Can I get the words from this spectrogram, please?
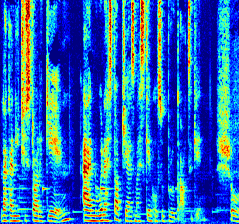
like I need to start again. And when I stopped Yaz, my skin also broke out again. Sure.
